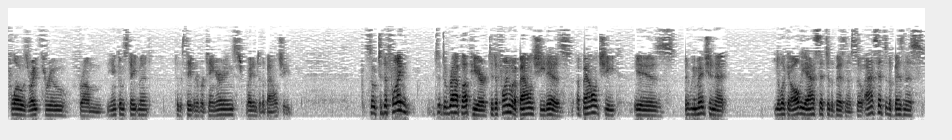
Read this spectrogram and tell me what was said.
flows right through from the income statement to the statement of retained earnings right into the balance sheet. So to define, to, to wrap up here, to define what a balance sheet is, a balance sheet is, we mentioned that you look at all the assets of the business. So assets of the business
